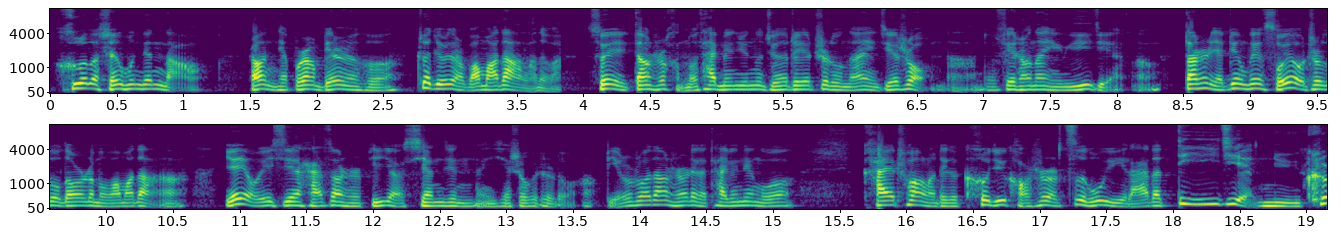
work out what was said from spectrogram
喝的神魂颠倒。然后你还不让别人喝，这就有点王八蛋了，对吧？所以当时很多太平军都觉得这些制度难以接受啊，都非常难以理解啊。但是也并非所有制度都是这么王八蛋啊，也有一些还算是比较先进的一些社会制度啊。比如说当时这个太平天国开创了这个科举考试自古以来的第一届女科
